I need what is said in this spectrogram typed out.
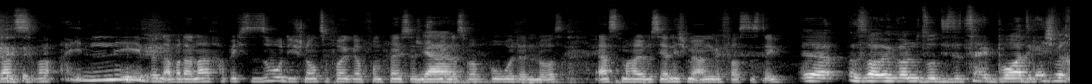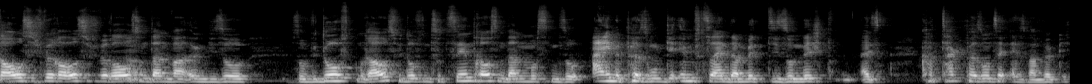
Das war ein Leben, aber danach habe ich so die Schnauze voll gehabt vom Playstation Ja. spielen, das war bodenlos. Erst ein halbes Jahr nicht mehr angefasst, das Ding. Ja, es war irgendwann so diese Zeit, boah, Digga, ich will raus, ich will raus, ich will raus. Und dann war irgendwie so, so, wir durften raus, wir durften zu zehn raus und dann mussten so eine Person geimpft sein, damit die so nicht als Kontaktperson zählt. Es war wirklich,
